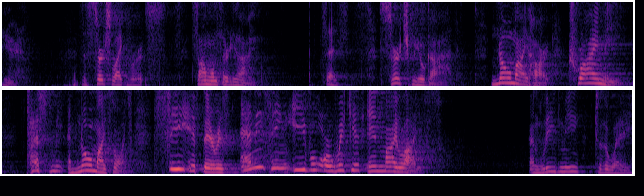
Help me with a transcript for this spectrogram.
Here. It's a searchlight verse. Psalm 139 says, Search me, O God. Know my heart. Try me. Test me and know my thoughts. See if there is anything evil or wicked in my life, and lead me to the way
